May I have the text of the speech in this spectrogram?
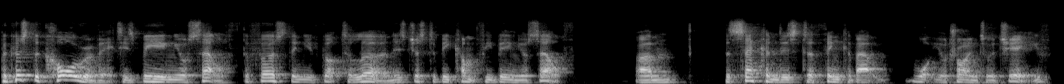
because the core of it is being yourself. The first thing you've got to learn is just to be comfy being yourself. Um, the second is to think about what you're trying to achieve.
